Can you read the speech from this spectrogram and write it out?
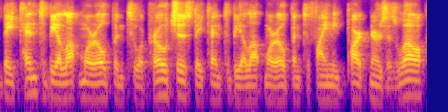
They tend to be a lot more open to approaches. They tend to be a lot more open to finding partners as well.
